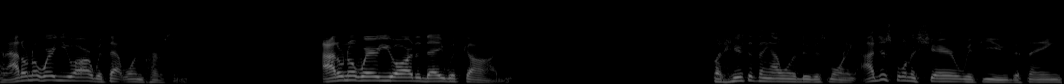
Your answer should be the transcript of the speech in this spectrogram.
And I don't know where you are with that one person. I don't know where you are today with God. But here's the thing I want to do this morning I just want to share with you the thing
